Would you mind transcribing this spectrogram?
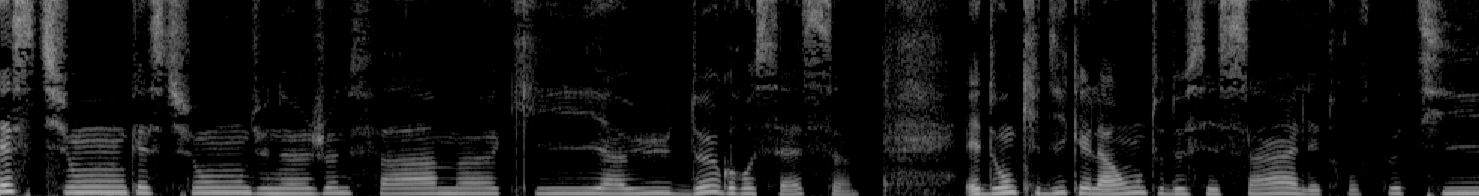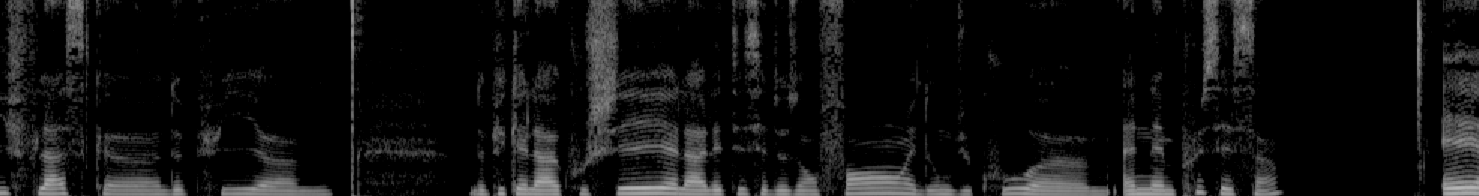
Question, question d'une jeune femme qui a eu deux grossesses et donc qui dit qu'elle a honte de ses seins, elle les trouve petits, flasques euh, depuis euh, depuis qu'elle a accouché, elle a allaité ses deux enfants et donc du coup euh, elle n'aime plus ses seins. Et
